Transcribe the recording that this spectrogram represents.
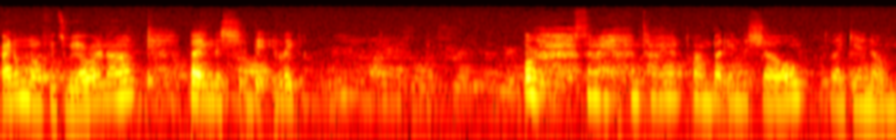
I don't know if it's real or not, but in the sh they, like oh sorry I'm tired um but in the show like you know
